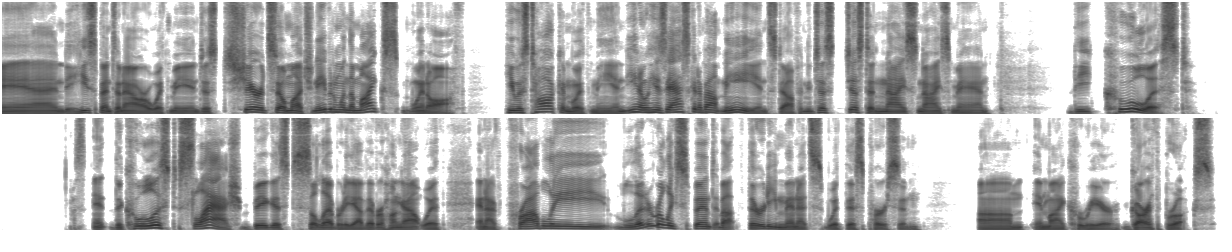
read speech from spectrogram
And he spent an hour with me and just shared so much. And even when the mics went off, he was talking with me and, you know, he was asking about me and stuff. And just, just a nice, nice man. The coolest, the coolest slash biggest celebrity I've ever hung out with. And I've probably literally spent about 30 minutes with this person um, in my career, Garth Brooks.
